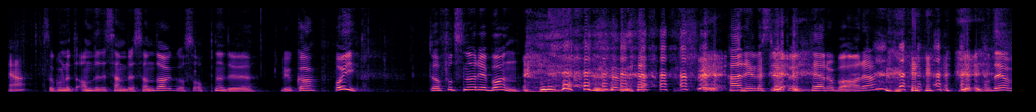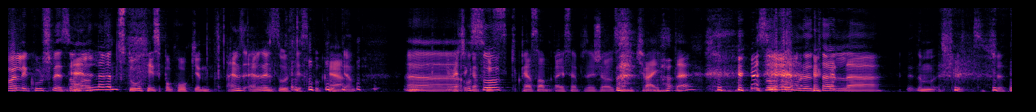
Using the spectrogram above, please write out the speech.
Ja. Så kommer du til 2. desember søndag, og så åpner du luka. Oi! Du har fått snørr i bånd! Her illustrerte Per og Bahare. Og det er jo veldig koselig. Sånn at, Eller en stor fisk på kroken. eller en stor fisk på kroken. Jeg Eh, vet ikke hva fisk Per Sandberg ser på seg sjøl som. Kveite. og så kommer du til må- Slutt. slutt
